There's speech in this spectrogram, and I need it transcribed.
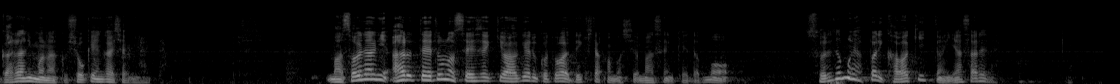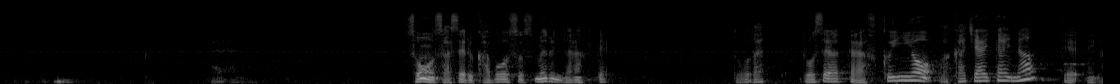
柄にもなく証券会社に入った。まあそれなりにある程度の成績を上げることはできたかもしれませんけれどもそれでもやっぱり渇きっていうのは癒されない。損をさせる株を進めるんじゃなくてどうだってどうせだったら福音を分かち合いたいなって願って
